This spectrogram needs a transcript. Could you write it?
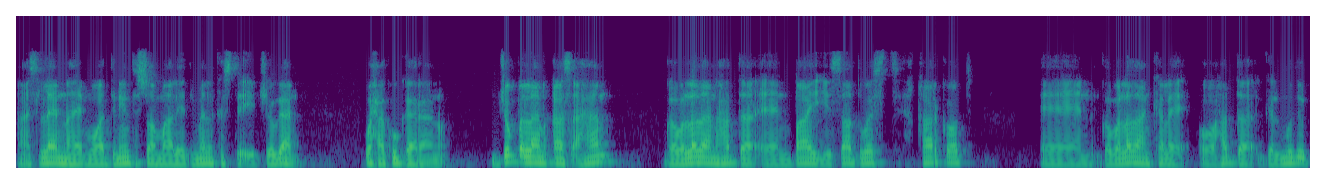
aan isleenahay muwaadiniinta soomaaliyeed meel kasta ay joogaan waxaa ku gaaraano. Jubbaland qaas ahaan goboladan hadda bay iyo south west qaarkood goboladan kale oo hadda galmudug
